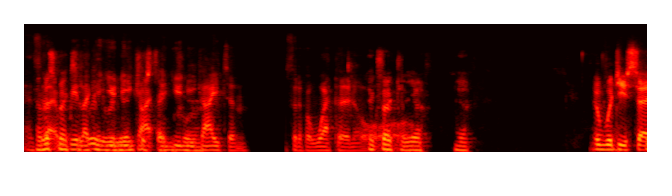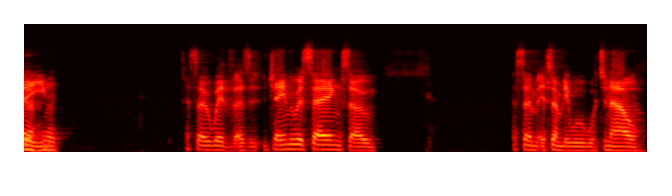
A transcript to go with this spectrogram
and, so and this makes be like really, a unique, really a unique for... item, sort of a weapon. Or... Exactly. Yeah. Yeah. Would you say? Yeah, So with as Jamie was saying, so if somebody were to now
